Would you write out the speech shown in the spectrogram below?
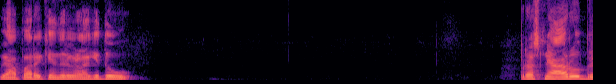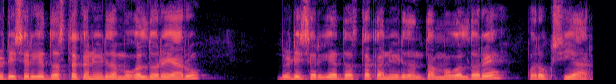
ವ್ಯಾಪಾರ ಕೇಂದ್ರಗಳಾಗಿದ್ದವು. ಪ್ರಶ್ನೆ ಆರು, ಬ್ರಿಟಿಷರಿಗೆ ದಸ್ತಕ ನೀಡಿದ ಮೊಘಲ್ ದೊರೆ ಯಾರು? ಬ್ರಿಟಿಷರಿಗೆ ದಸ್ತಕ ನೀಡಿದಂಥ ಮೊಘಲ್ ದೊರೆ ಪರೋಕ್ಷಿಯಾರ್.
